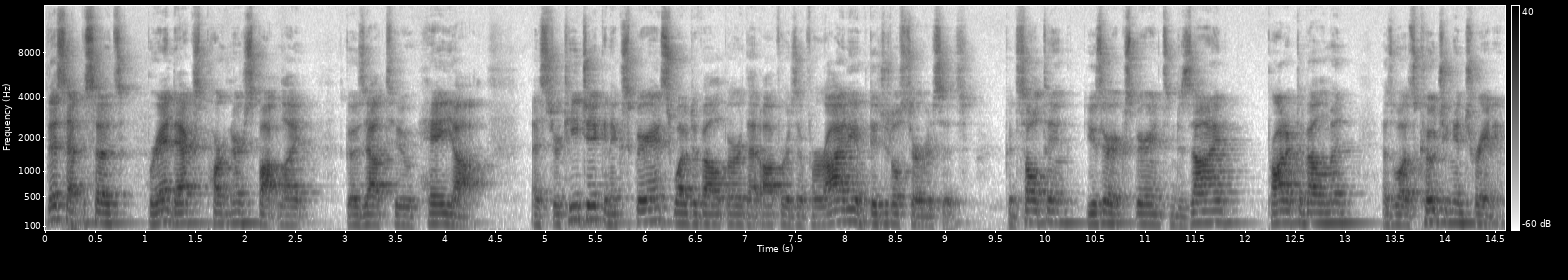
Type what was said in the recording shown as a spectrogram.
This episode's Brand X Partner Spotlight goes out to Hey Ya, a strategic and experienced web developer that offers a variety of digital services, consulting, user experience and design, product development, as well as coaching and training.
